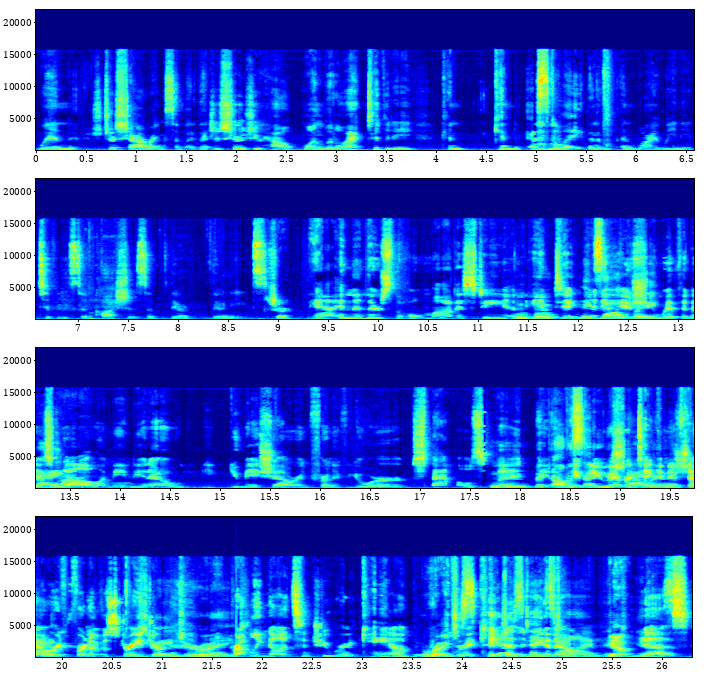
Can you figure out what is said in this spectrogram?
when just showering somebody. That just shows you how one little activity can can escalate and, and why we need to be so cautious of their their needs sure. Yeah, and then there's the whole modesty and, Mhm, and dignity exactly, issue with it as well. I mean, you know, you, you may shower in front of your spouse, but, Mhm, but you all know, of a have you ever taken a shower in front of a stranger? stranger Right. right, Probably not since you were at camp. Right. You were a It kid, just takes you know. time It- Yeah. Yes.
